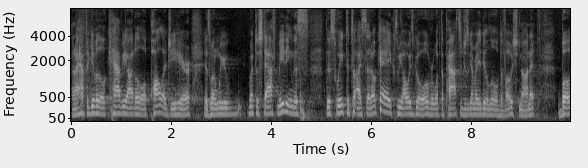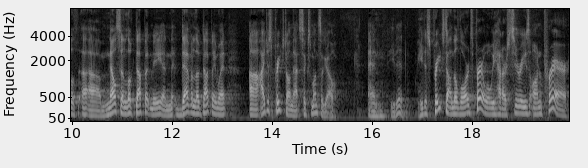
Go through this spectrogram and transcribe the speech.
And I have to give a little caveat, a little apology here. Is when we went to staff meeting this, this week, to t- I said, okay, because we always go over what the passage is going to be, do a little devotion on it. Both uh, um, Nelson looked up at me and Devin looked up and went, uh, I just preached on that six months ago. And he did. He just preached on the Lord's Prayer when we had our series on prayer.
